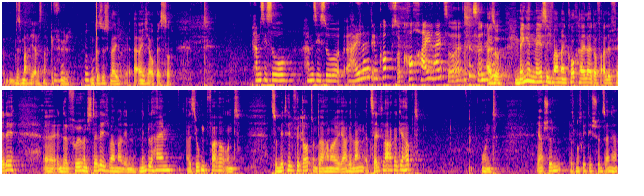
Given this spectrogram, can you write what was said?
ähm, das mache ich alles nach Gefühl. Mhm. Und das ist gleich eigentlich auch besser. Haben Sie so, haben Sie so Highlight im Kopf? So Koch-Highlight? So, so Also mengenmäßig war mein Kochhighlight auf alle Fälle äh, in der früheren Stelle. Ich war mal in Mindelheim als Jugendpfarrer und zur Mithilfe dort und da haben wir jahrelang ein Zeltlager gehabt. Und ja, schön, das muss richtig schön sein, ja.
